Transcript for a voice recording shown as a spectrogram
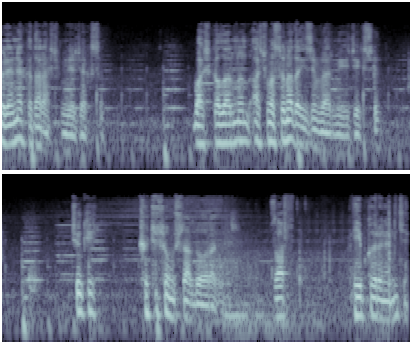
ölene kadar açmayacaksın. Başkalarının açmasına da izin vermeyeceksin. Çünkü kötü sonuçlar doğurabilir. Zarf. Niye bu kadar önemli ki?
